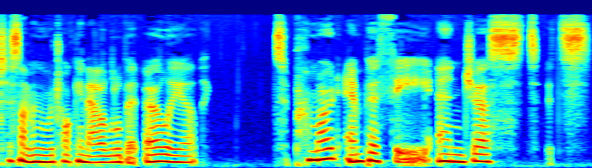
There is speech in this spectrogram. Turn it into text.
to something we were talking about a little bit earlier, like to promote empathy and just it's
